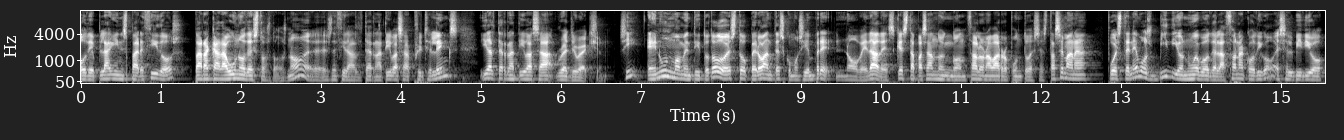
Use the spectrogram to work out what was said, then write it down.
o de plugins parecidos para cada uno de estos dos, ¿no? Es decir, alternativas a Pretty Links y alternativas a Redirection. Sí, en un momentito todo esto, pero antes, como siempre, novedades. ¿Qué está pasando en gonzalonavarro.es esta semana? Pues tenemos vídeo nuevo de la zona código, es el vídeo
